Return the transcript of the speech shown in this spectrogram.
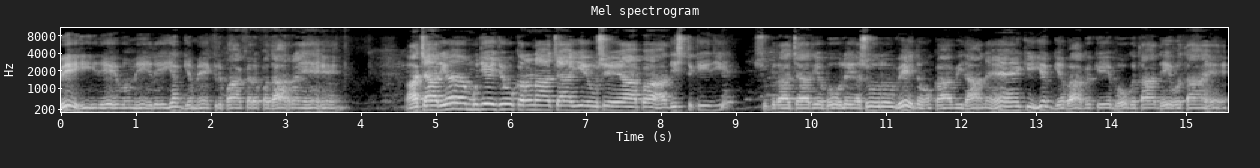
वे ही देव मेरे यज्ञ में कृपा कर पधार रहे हैं। आचार्य, मुझे जो करना चाहिए उसे आप आदिष्ट कीजिए। शुक्राचार्य बोले, असुर, वेदों का विधान है कि यज्ञ भाग के भोगता देवता है।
